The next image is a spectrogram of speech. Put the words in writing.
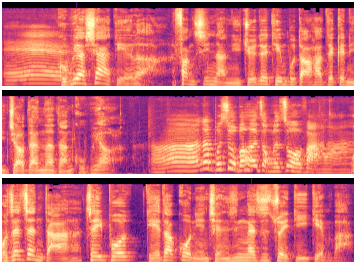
哎、股票下跌了，放心啦，你绝对听不到他在跟你交代那档股票了。啊，那不是我们何总的做法啦。我在正达这一波跌到过年前应该是最低点吧？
